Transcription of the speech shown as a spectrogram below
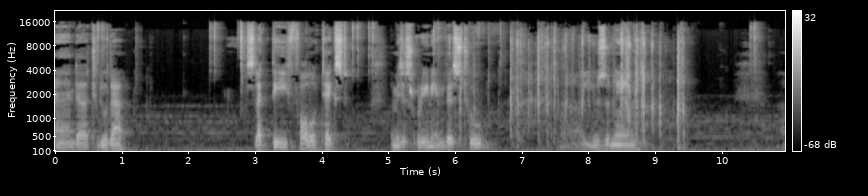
and uh, to do that select the follow text. Let me just rename this to uh, username. Uh,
